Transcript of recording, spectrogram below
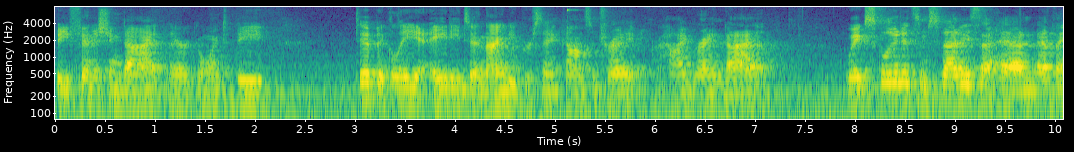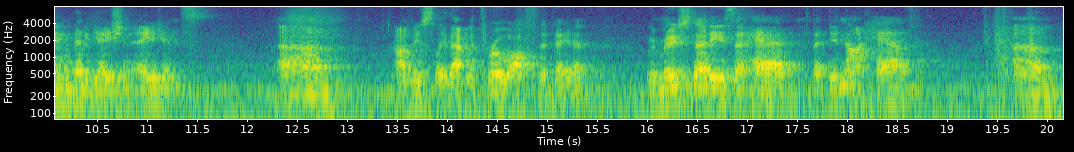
beef finishing diet, they're going to be typically 80 to 90% concentrate or high grain diet. We excluded some studies that had methane mitigation agents. Um, obviously, that would throw off the data. We removed studies that had that did not have um,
